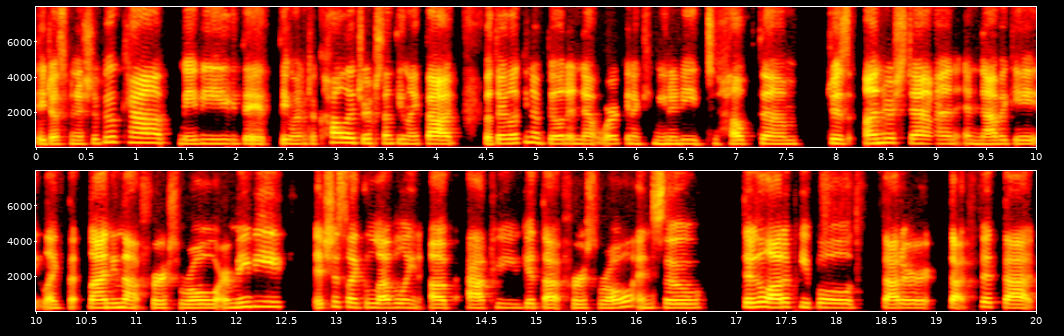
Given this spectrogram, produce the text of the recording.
they just finished a boot camp, maybe they, they went to college or something like that, but they're looking to build a network and a community to help them just understand and navigate like landing that first role or maybe it's just like leveling up after you get that first role and so there's a lot of people that are that fit that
